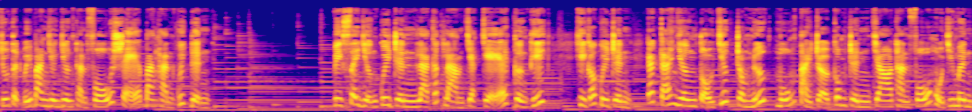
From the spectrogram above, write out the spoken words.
Chủ tịch Ủy ban nhân dân thành phố sẽ ban hành quyết định. Việc xây dựng quy trình là cách làm chặt chẽ, cần thiết. Khi có quy trình, các cá nhân tổ chức trong nước muốn tài trợ công trình cho thành phố Hồ Chí Minh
